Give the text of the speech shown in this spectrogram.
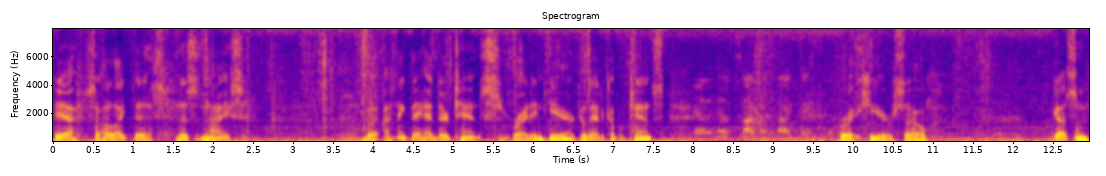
Yeah, so I like this. This is nice. But I think they had their tents right in here because they had a couple tents Yeah, they it side by side right here. So got some.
